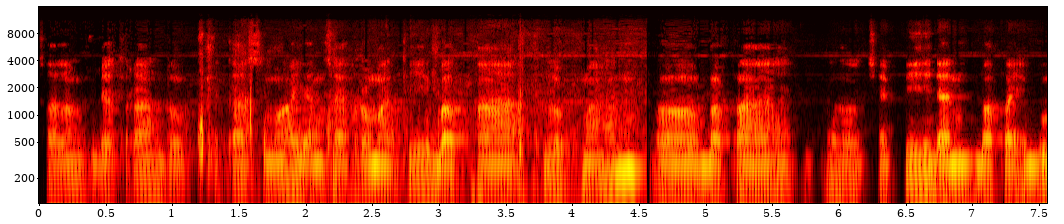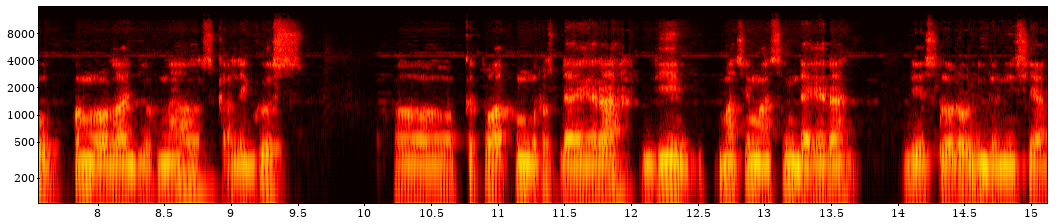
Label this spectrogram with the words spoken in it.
Salam sejahtera untuk kita semua yang saya hormati Bapak Lukman, eh, Bapak eh, Cepi, dan Bapak Ibu pengelola jurnal sekaligus eh, ketua pengurus daerah di masing-masing daerah di seluruh Indonesia.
